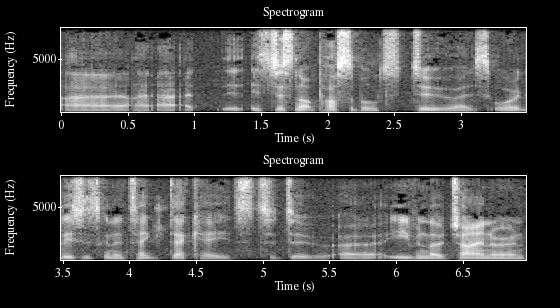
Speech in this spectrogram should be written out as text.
Uh, I, I, it's just not possible to do, or at least it's going to take decades to do. Uh, even though China and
